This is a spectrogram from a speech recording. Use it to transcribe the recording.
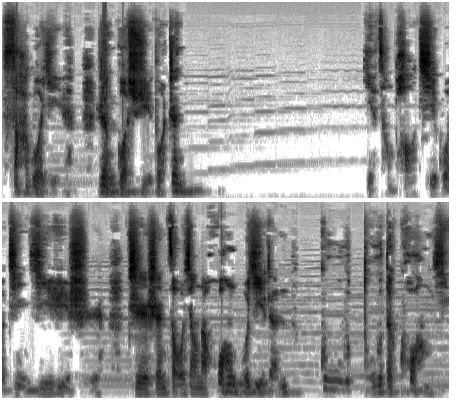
撒过野，认过许多真，也曾抛弃过锦衣玉食，只身走向那荒芜一人、孤独的旷野。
